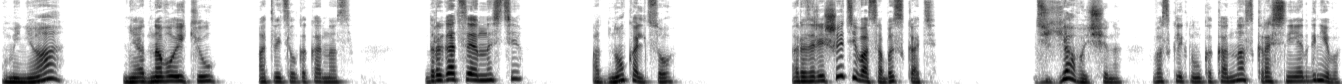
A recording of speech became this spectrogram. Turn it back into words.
«У меня? Ни одного икю», — ответил Коканас. «Драгоценности? Одно кольцо. Разрешите вас обыскать?» «Дьявольщина! — воскликнул Коканас, краснея от гнева.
